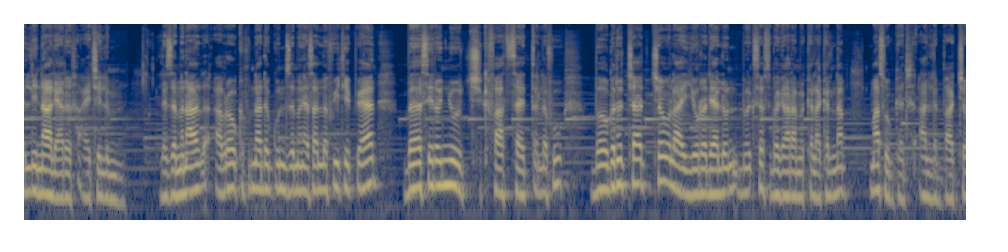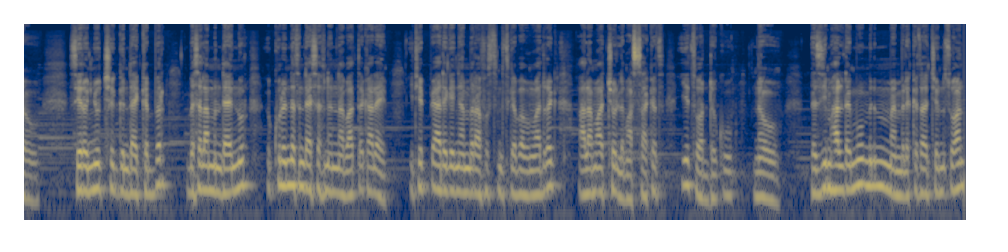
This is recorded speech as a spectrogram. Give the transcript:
ሕሊና ሊያርፍ አይችልም። ለዘመናት አብረው ክፉና ደጉን ዘመን ያሳለፉ ኢትዮጵያውያን በሴረኞች ክፋት ሳይጠለፉ በወገኖቻቸው ላይ እየወረደ ያለውን መቅሰፍት በጋራ መከላከልና ማስወገድ አለባቸው። ሴረኞች ሕግ እንዳይከበር፣ በሰላም እንዳይኖር፣ እኩልነት እንዳይሰፍንና በአጠቃላይ ኢትዮጵያ አደገኛ ምዕራፍ ውስጥ እንድትገባ በማድረግ ዓላማቸውን ለማሳከት እየተዋደቁ ነው። በዚህ መሃል ደግሞ ምንም የማይመለከታቸው ንጹሐን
